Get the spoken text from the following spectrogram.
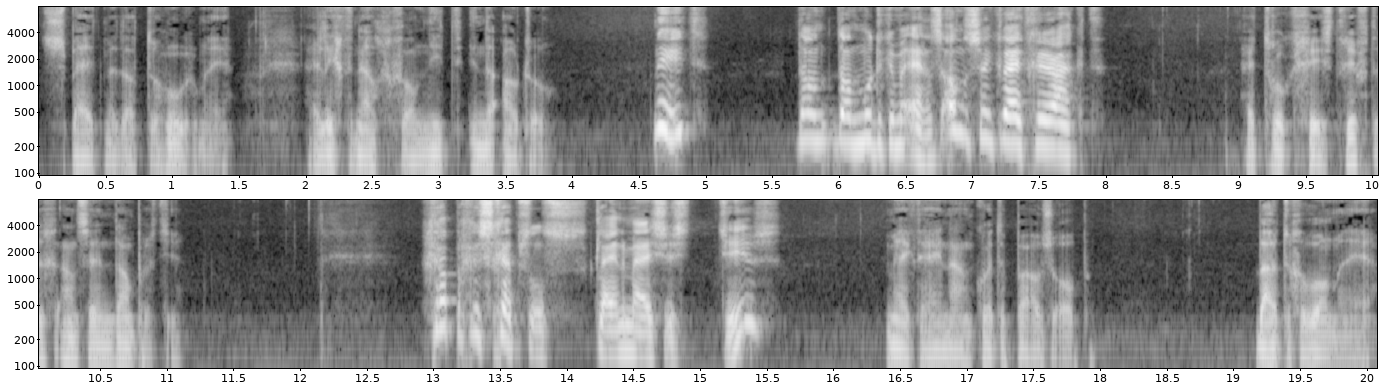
Spijt me dat te horen, meneer. Hij ligt in elk geval niet in de auto. Niet? Dan, dan moet ik hem ergens anders zijn kwijtgeraakt. Hij trok geestdriftig aan zijn dampertje. Grappige schepsels, kleine meisjes, Jeeves, merkte hij na een korte pauze op. Buitengewoon, meneer.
